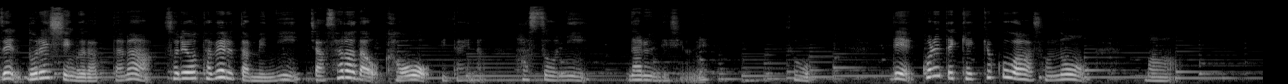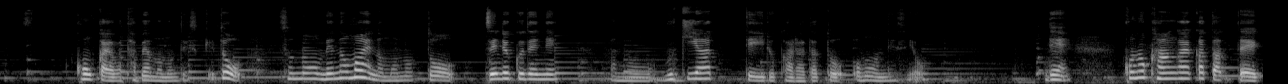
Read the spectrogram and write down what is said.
ぜドレッシングだったらそれを食べるためにじゃあサラダを買おうみたいな発想になるんですよね。そうでこれって結局はそのまあ今回は食べ物ですけどその目の前のものと全力でねあの向き合っているからだと思うんですよ。でこの考え方って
